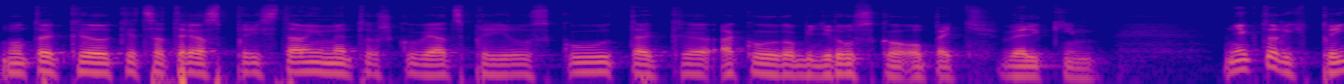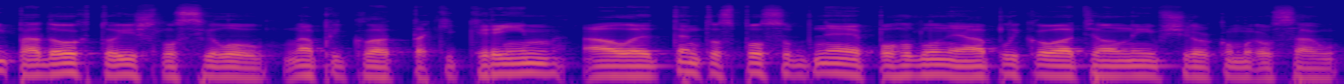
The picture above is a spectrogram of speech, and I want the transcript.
No tak e, keď sa teraz pristavíme trošku viac pri Rusku, tak e, ako urobiť Rusko opäť veľkým? V niektorých prípadoch to išlo silou, napríklad taký Krím, ale tento spôsob nie je pohodlne aplikovateľný v širokom rozsahu.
